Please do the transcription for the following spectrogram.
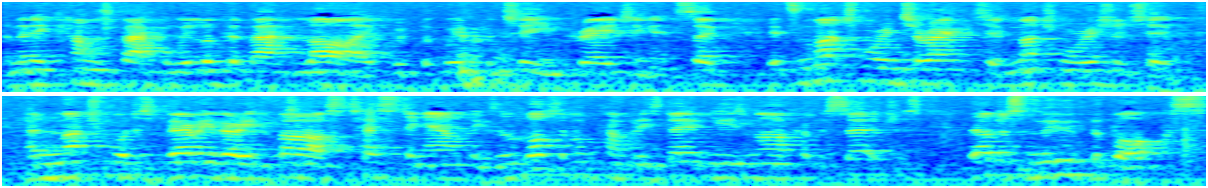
And then it comes back and we look at that live with the, with the team creating it. So it's much more interactive, much more iterative, and much more just very, very fast testing out things. And a lot of companies don't use market researchers. They'll just move the box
